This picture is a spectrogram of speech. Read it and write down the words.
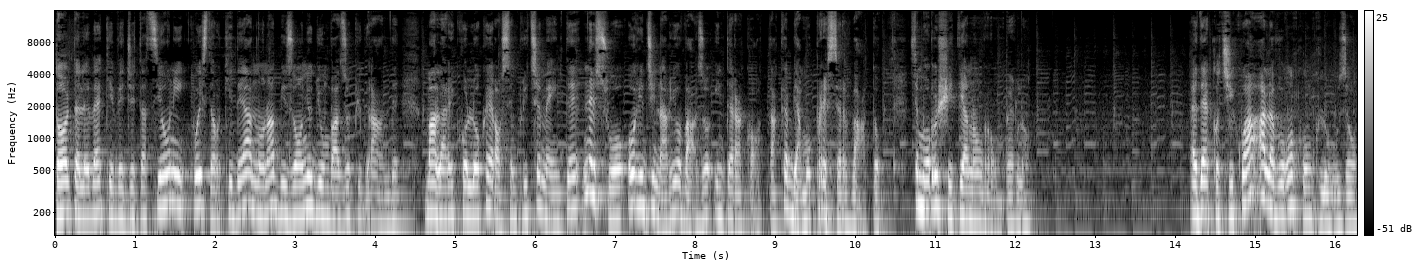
Tolte le vecchie vegetazioni, questa orchidea non ha bisogno di un vaso più grande, ma la ricollocherò semplicemente nel suo originario vaso in terracotta che abbiamo preservato. Siamo riusciti a non romperlo. Ed eccoci qua al lavoro concluso.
